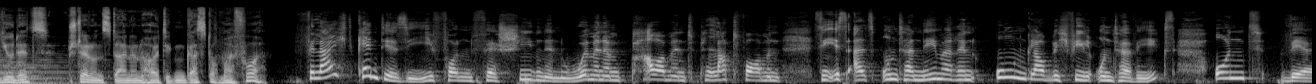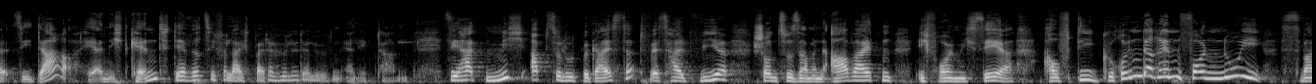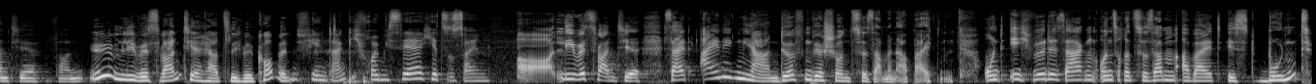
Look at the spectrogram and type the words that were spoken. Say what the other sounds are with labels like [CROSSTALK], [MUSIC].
Judith, stell uns deinen heutigen Gast doch mal vor. Vielleicht kennt ihr sie von verschiedenen Women Empowerment Plattformen. Sie ist als Unternehmerin unglaublich viel unterwegs. Und wer sie daher nicht kennt, der wird sie vielleicht bei der Hülle der Löwen erlebt haben. Sie hat mich absolut begeistert, weshalb wir schon zusammen arbeiten. Ich freue mich sehr auf die Gründerin von Nui, Swantje van Üben. Liebe Swantje, herzlich willkommen. Vielen Dank. Ich freue mich sehr, hier zu sein. Oh, liebe Swantje, seit einigen Jahren dürfen wir schon zusammenarbeiten. Und ich würde sagen, unsere Zusammenarbeit ist bunt.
